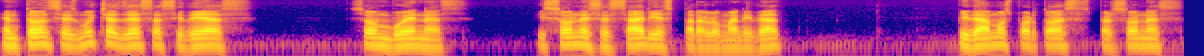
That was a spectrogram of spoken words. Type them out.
Entonces muchas de esas ideas son buenas y son necesarias para la humanidad. Pidamos por todas esas personas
